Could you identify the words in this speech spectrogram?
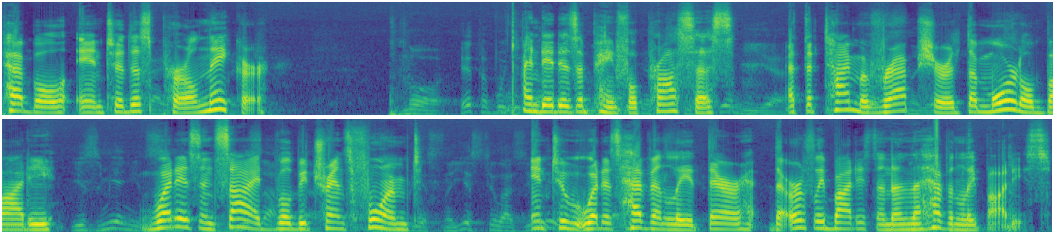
pebble into this pearl nacre and it is a painful process. At the time of rapture, the mortal body, what is inside, will be transformed into what is heavenly. There are the earthly bodies and then the heavenly bodies.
